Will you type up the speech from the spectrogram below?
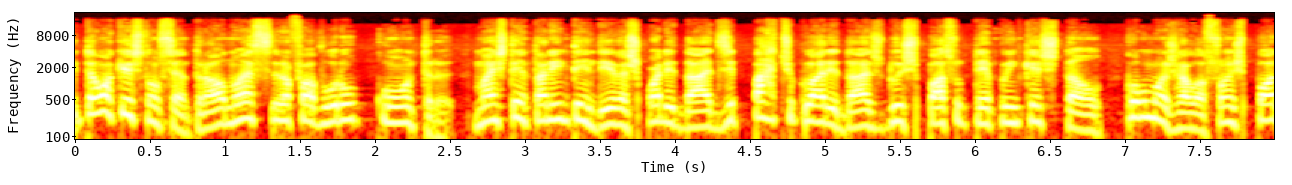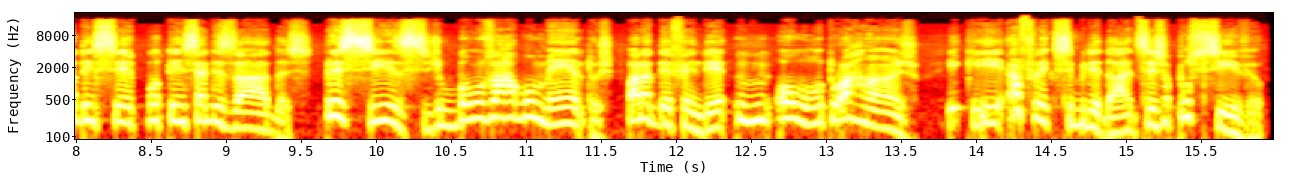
Então a questão central não é ser a favor ou contra, mas tentar entender as qualidades e particularidades do espaço-tempo em questão, como as relações podem ser potencializadas. Precisa-se de bons argumentos para defender um ou outro arranjo e que a flexibilidade seja possível.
